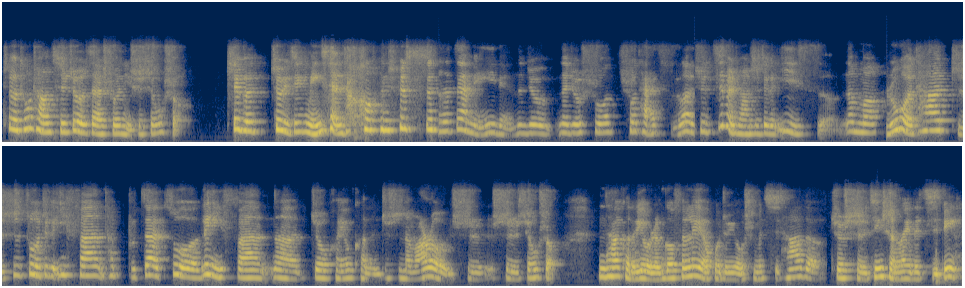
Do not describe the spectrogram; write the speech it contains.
这个通常其实就是在说你是凶手。这个就已经明显到，就是那再明一点，那就那就说说台词了，就基本上是这个意思。那么如果他只是做这个一番，他不再做另一番，那就很有可能就是 Navarro 是是凶手，那他可能有人格分裂或者有什么其他的就是精神类的疾病，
